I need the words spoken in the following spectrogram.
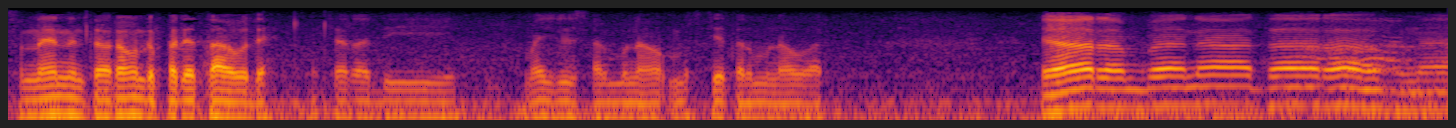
Senin nanti orang udah pada tahu deh acara di Majelis Al Munawar, Masjid Al Munawar. Ya Rabbana tarafna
